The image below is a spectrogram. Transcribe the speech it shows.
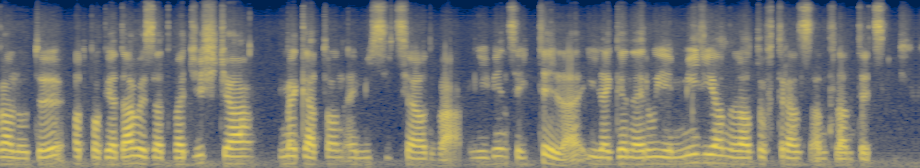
waluty odpowiadały za 20 megaton emisji CO2, mniej więcej tyle, ile generuje milion lotów transatlantyckich.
